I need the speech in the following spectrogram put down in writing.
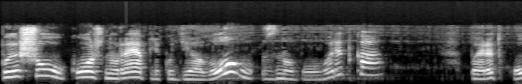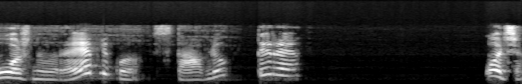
Пишу кожну репліку діалогу з нового рядка. Перед кожною реплікою ставлю тире. Отже,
